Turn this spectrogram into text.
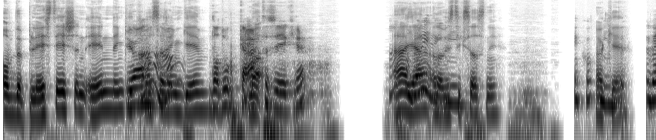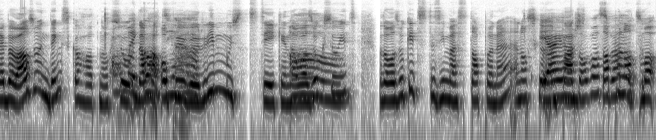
Op de PlayStation 1, denk ik, Ja. was er een game. Dat ook kaarten zeker, hè? Ah ja, weet dat wist niet. ik zelfs niet. Ik ook Oké. niet. We hebben wel zo'n dingetje gehad nog, Oh zo, dat je op ja. je riem moest steken. Dat was ook Oh. zoiets. Maar dat was ook iets te zien met stappen, hè. En als je Ja, een ja, paar stappen wel. had... Maar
